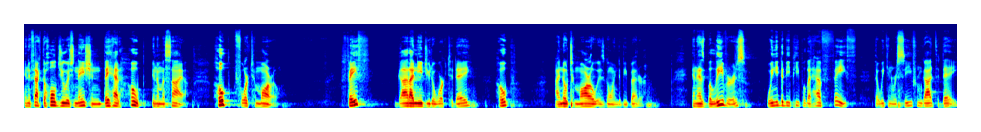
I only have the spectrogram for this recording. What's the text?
and in fact, the whole Jewish nation, they had hope in a Messiah, hope for tomorrow. Faith, God, I need you to work today. Hope, I know tomorrow is going to be better. And as believers, we need to be people that have faith that we can receive from God today.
